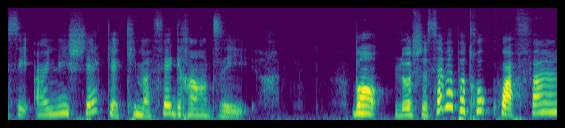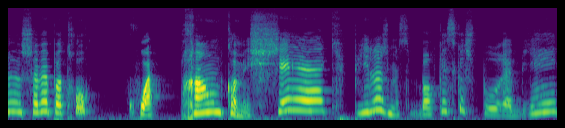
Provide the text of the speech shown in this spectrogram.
c'est un échec qui m'a fait grandir. Bon, là, je savais pas trop quoi faire, je savais pas trop quoi prendre comme échec. Puis là, je me suis dit, bon, qu'est-ce que je pourrais bien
